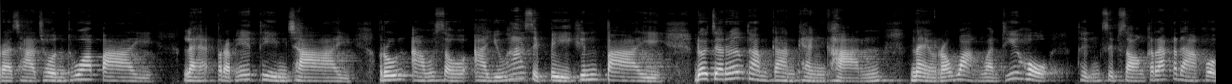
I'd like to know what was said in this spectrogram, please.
ประชาชนทั่วไป และประเภททีมชาย รุ่นอาวุโสอายุ 50 ปีขึ้นไป โดยจะเริ่มทำการแข่งขัน ในระหว่างวันที่ 6 ถึง 12 กรกฎาคม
